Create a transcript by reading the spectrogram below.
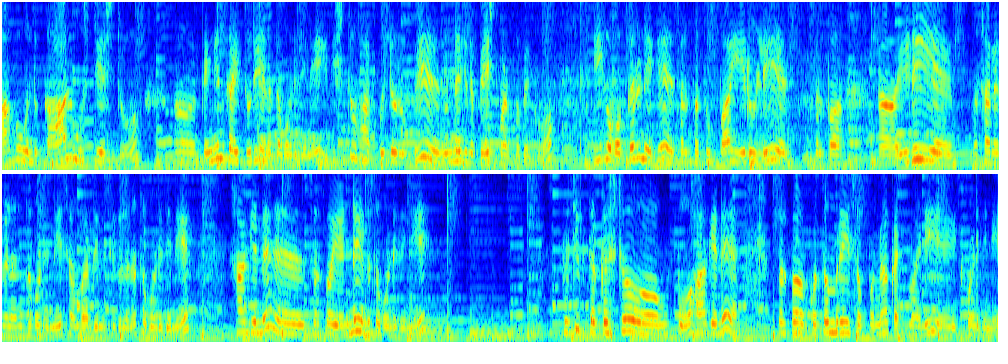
ಹಾಗೂ ಒಂದು ಕಾಲು ಮುಷ್ಟಿಯಷ್ಟು ತೆಂಗಿನಕಾಯಿ ತುರಿಯನ್ನು ತಗೊಂಡಿದ್ದೀನಿ. ಇದಿಷ್ಟು ಹಾಕಿಬಿಟ್ಟು ರುಬ್ಬಿ ನುಣ್ಣಗಿನ ಪೇಸ್ಟ್ ಮಾಡ್ಕೋಬೇಕು. ಈಗ ಒಗ್ಗರಣೆಗೆ ಸ್ವಲ್ಪ ತುಪ್ಪ, ಈರುಳ್ಳಿ, ಸ್ವಲ್ಪ ಇಡೀ ಮಸಾಲೆಗಳನ್ನು ತಗೊಂಡಿದ್ದೀನಿ, ಸಾಂಬಾರು ದಿನಸಿಗಳನ್ನು ತಗೊಂಡಿದ್ದೀನಿ. ಹಾಗೆಯೇ ಸ್ವಲ್ಪ ಎಣ್ಣೆಯನ್ನು ತಗೊಂಡಿದ್ದೀನಿ. ರುಚಿಗೆ ತಕ್ಕಷ್ಟು ಉಪ್ಪು ಹಾಗೆಯೇ ಸ್ವಲ್ಪ ಕೊತ್ತಂಬರಿ ಸೊಪ್ಪನ್ನು ಕಟ್ ಮಾಡಿ ಇಟ್ಕೊಂಡಿದ್ದೀನಿ.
